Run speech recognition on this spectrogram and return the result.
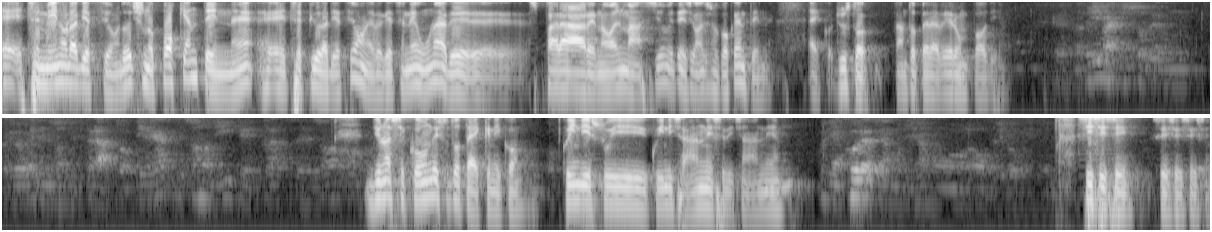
eh, c'è meno radiazione, dove ci sono poche antenne eh, c'è più radiazione, perché ce n'è una deve sparare no, al massimo, mentre quando ci sono poche antenne. Ecco, giusto tanto per avere un po' di... Di una seconda istituto tecnico, quindi sui 15 anni, 16 anni. Quindi ancora siamo, diciamo, obbligo. Sì, sì, sì, sì, sì, sì. sì.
